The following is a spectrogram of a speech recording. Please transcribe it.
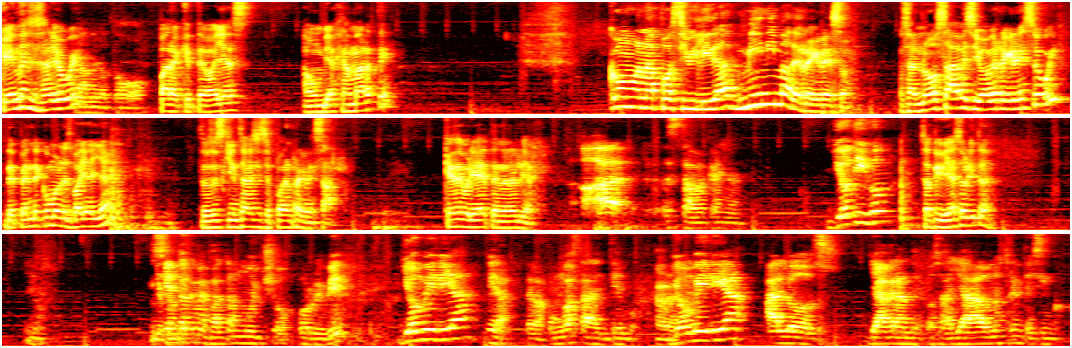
¿Qué es necesario, güey? dámelo todo. para que te vayas a un viaje a Marte con la posibilidad mínima de regreso. O sea, no sabes si va a haber regreso, güey. Depende cómo les vaya allá. Entonces, quién sabe si se pueden regresar. ¿Qué debería de tener el viaje? Ah, estaba cañón. Yo digo, O sea, ¿te irías ahorita? no. Siento que me falta mucho por vivir. Yo me iría, mira, te la pongo hasta en tiempo. Yo me iría a los ya grandes, o sea, ya a unos 35.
